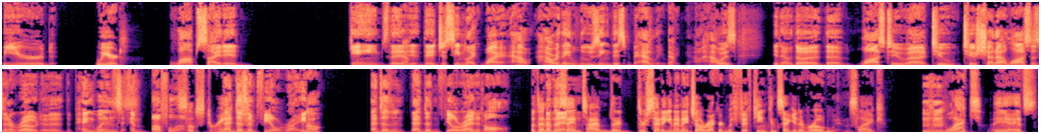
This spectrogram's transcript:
weird, Weird. Lopsided games that Yeah. they just seem like why how how are they losing this badly Yeah. right now? How is you know the the loss to uh, two two shutout losses in a row to the Penguins and Buffalo? So strange. that doesn't feel right. no. That doesn't that doesn't feel right at all. But then at And the then- same time, they're they're setting an NHL record with 15 consecutive road wins. Like Mhm. what? Yeah, it's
